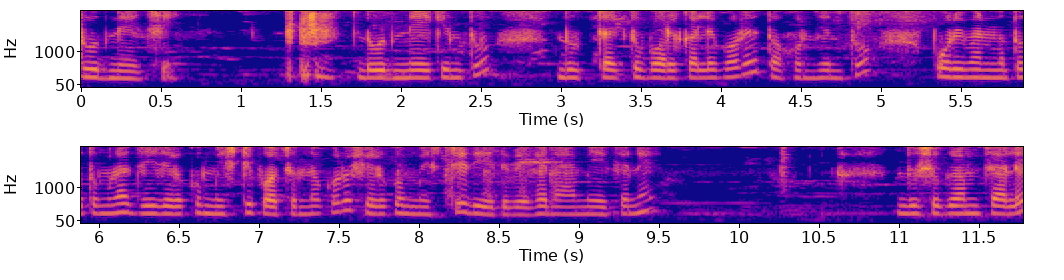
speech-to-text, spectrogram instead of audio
দুধ নিয়েছি। দুধ নিয়ে কিন্তু দুধটা একটু বলকালে পরে তখন কিন্তু পরিমাণ মতো তোমরা যে যেরকম মিষ্টি পছন্দ করো সেরকম মিষ্টি দিয়ে দেবে। এখানে আমি এখানে দুশো গ্রাম চালে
